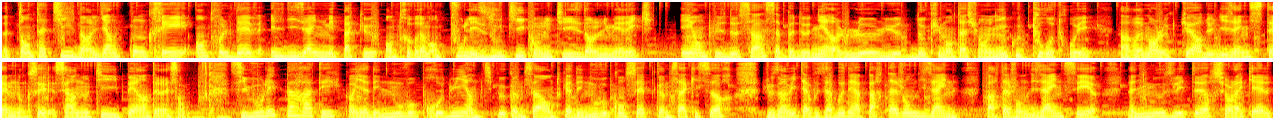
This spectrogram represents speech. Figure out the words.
euh, tentative d'un lien concret entre le dev et le design, mais pas que, entre vraiment tous les outils qu'on utilise dans le numérique. Et en plus de ça, ça peut devenir le lieu de documentation unique où tout retrouver, enfin vraiment le cœur du design system, donc c'est un outil hyper intéressant. Si vous voulez pas rater quand il y a des nouveaux produits un petit peu comme ça, en tout cas des nouveaux concepts comme ça qui sortent, je vous invite à vous abonner à Partageons Design. Partageons Design, c'est euh, la newsletter sur laquelle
